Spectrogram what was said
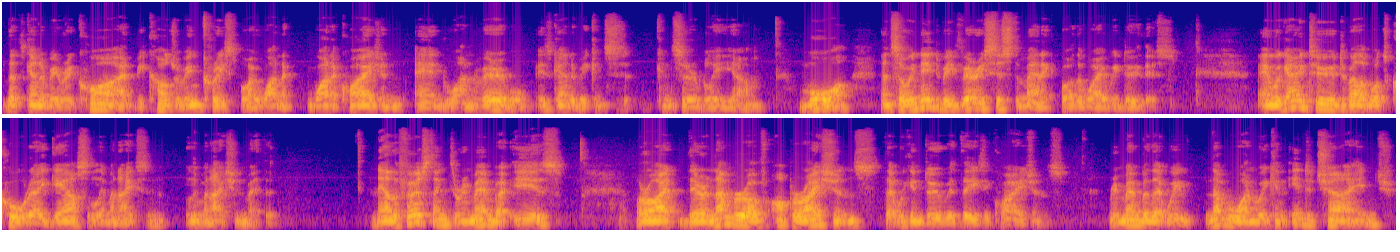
that's going to be required because we've increased by one, one equation and one variable is going to be cons considerably um, more. And so we need to be very systematic by the way we do this. And we're going to develop what's called a Gauss elimination, elimination method. Now the first thing to remember is all right, there are a number of operations that we can do with these equations. Remember that we, number one, we can interchange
